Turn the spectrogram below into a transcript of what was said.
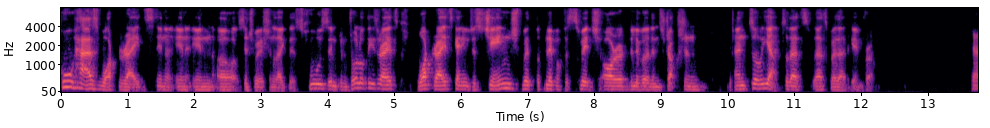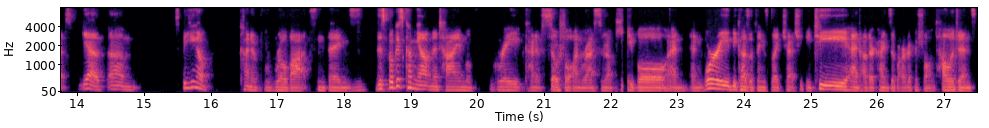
Who has what rights in a in in a situation like this? Who's in control of these rights? What rights can you just change with the flip of a switch or a delivered instruction? And so yeah so that's that's where that came from. Yes. Yeah um speaking of kind of robots and things. This book is coming out in a time of great kind of social unrest and upheaval and and worry because of things like ChatGPT and other kinds of artificial intelligence.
